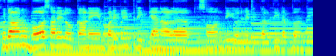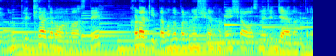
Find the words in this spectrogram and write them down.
ਖੁਦਾ ਨੂੰ ਬਹੁਤ ਸਾਰੇ ਲੋਕਾਂ ਨੇ ਬੜੀ ਬੜੀ ਤਰੀਕਿਆਂ ਨਾਲ ਫਸਾਉਣ ਦੀ ਉਹਦੇ ਵਿੱਚ ਗਲਤੀ ਲੱਭਣ ਦੀ ਉਹਨੂੰ ਪ੍ਰੀਖਿਆ ਕਰਾਉਣ ਵਾਸਤੇ ਖੜਾ ਕੀਤਾ। ਮਗਰ ਪਰਮੇਸ਼ਰ ਹਮੇਸ਼ਾ ਉਸ ਵਿੱਚ ਜੈਵੰਤ ਰਹੇ।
